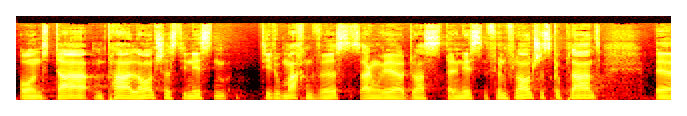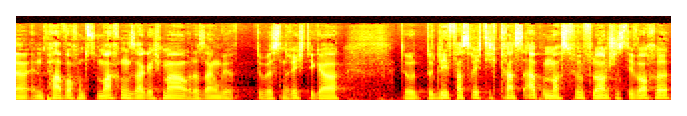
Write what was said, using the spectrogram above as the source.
und da ein paar Launches, die nächsten, die du machen wirst, sagen wir, du hast deine nächsten fünf Launches geplant, äh, in ein paar Wochen zu machen, sage ich mal, oder sagen wir, du bist ein richtiger, du, du lieferst richtig krass ab und machst fünf Launches die Woche,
